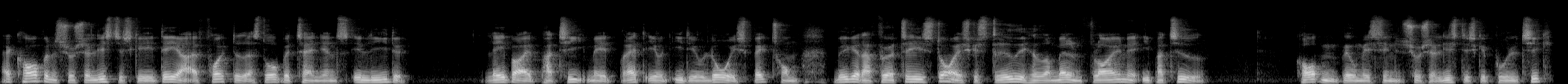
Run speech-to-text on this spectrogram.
at Corbyns socialistiske idéer er frygtet af Storbritanniens elite – Labour et parti med et bredt ideologisk spektrum, hvilket har ført til historiske stridigheder mellem fløjene i partiet. Corbyn blev med sin socialistiske politik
